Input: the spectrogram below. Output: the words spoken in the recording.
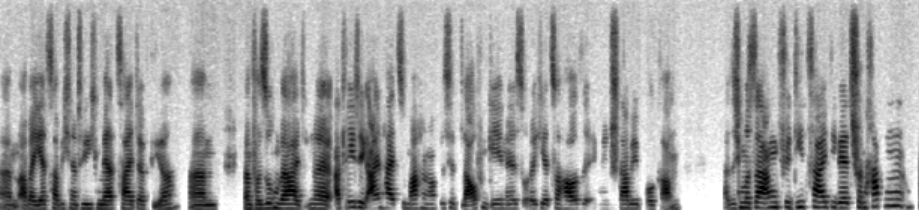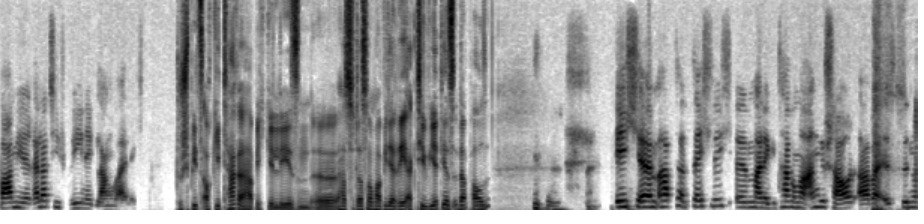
Ähm, aber jetzt habe ich natürlich mehr Zeit dafür. Ähm, dann versuchen wir halt eine Athletikeinheit zu machen, ob das jetzt Laufen gehen ist oder hier zu Hause irgendwie ein Stabi-Programm. Also ich muss sagen, für die Zeit, die wir jetzt schon hatten, war mir relativ wenig langweilig. Du spielst auch Gitarre, habe ich gelesen. Äh, hast du das nochmal wieder reaktiviert jetzt in der Pause? ich ähm, habe tatsächlich äh, meine Gitarre mal angeschaut, aber es sind nur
